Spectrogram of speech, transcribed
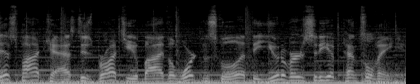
This podcast is brought to you by the Wharton School at the University of Pennsylvania.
